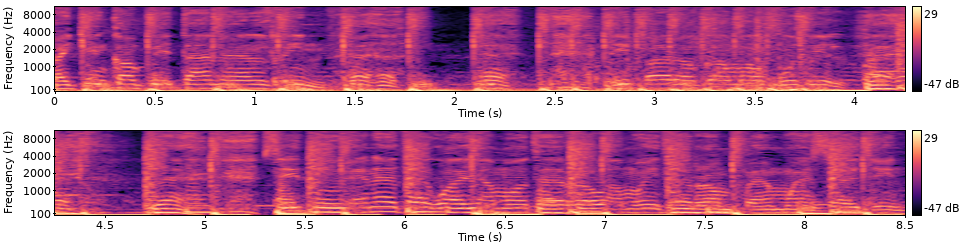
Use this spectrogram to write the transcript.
No hay quien compita en el ring. Disparo como fusil. Si tú vienes te guayamos, te robamos y te rompemos ese jean.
